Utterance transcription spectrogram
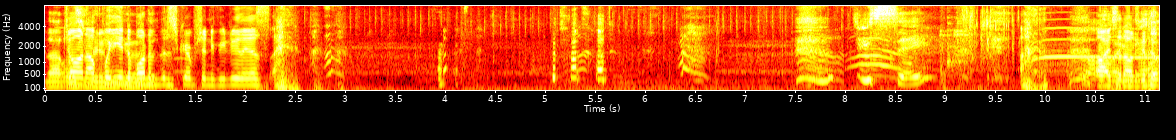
That John, I'll put really you in the bottom of the description if you do this. Did you say? oh, Oh, I said I was oh, gonna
